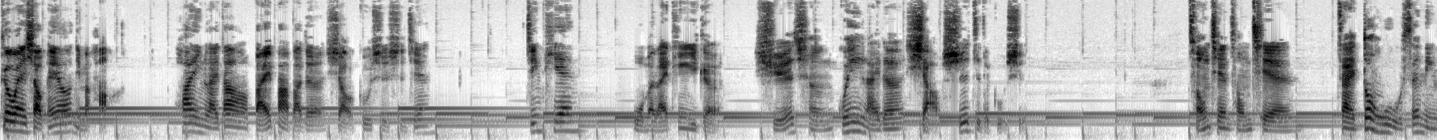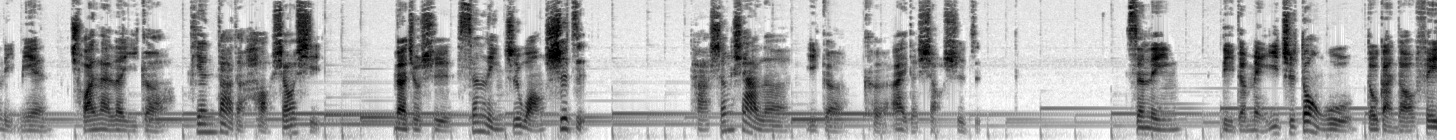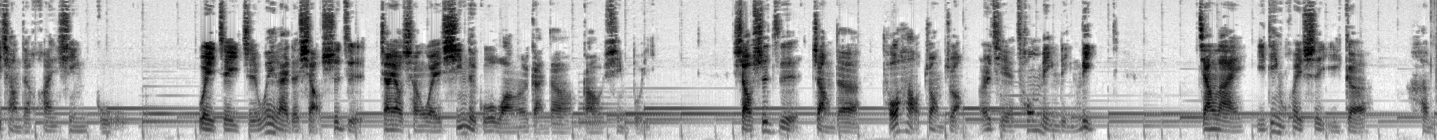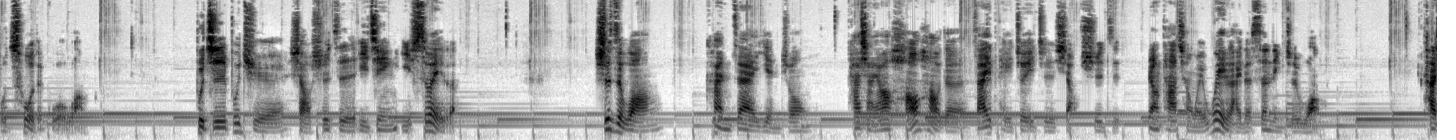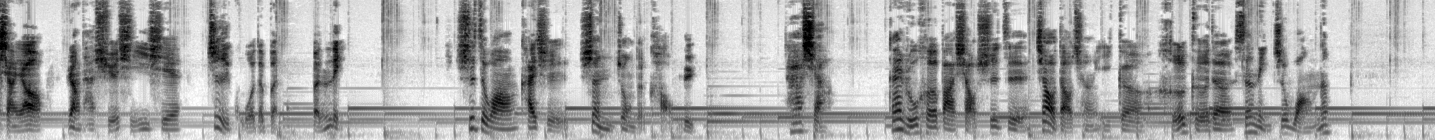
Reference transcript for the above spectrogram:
各位小朋友，你们好，欢迎来到白爸爸的小故事时间。今天我们来听一个学成归来的小狮子的故事。从前，从前，在动物森林里面传来了一个天大的好消息，那就是森林之王狮子，它生下了一个可爱的小狮子。森林里的每一只动物都感到非常的欢欣鼓舞，为这一只未来的小狮子将要成为新的国王而感到高兴不已。小狮子长得头好壮壮，而且聪明伶俐，将来一定会是一个很不错的国王。不知不觉，小狮子已经一岁了。狮子王看在眼中，他想要好好的栽培这一只小狮子，让它成为未来的森林之王。他想要让它学习一些。治国的本本领，狮子王开始慎重的考虑。他想，该如何把小狮子教导成一个合格的森林之王呢？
